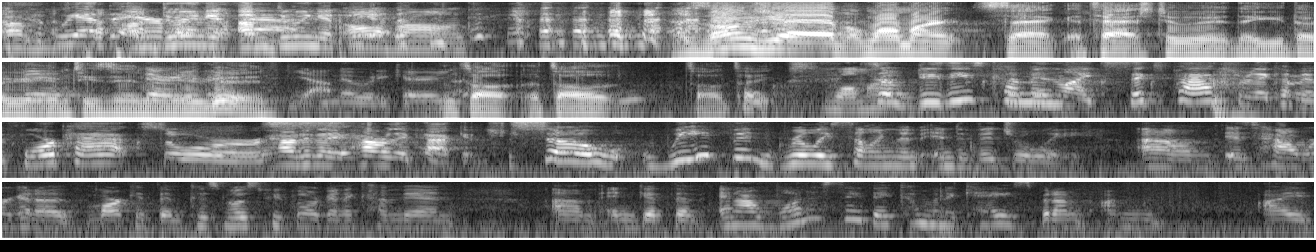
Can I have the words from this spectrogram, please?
I'm, We had the I'm air doing it. bubbles I'm out. doing it all wrong. As long as you have a Walmart sack attached to it that you throw your empties in, there you're you go. good. yeah. Nobody cares. That's all. That's all. That's all it takes. Walmart. So do these come in like six packs or they come in four packs or how do they how are they packaged? So we've been really selling them individually. Um, is how we're going to market them because most people are going to come in um, and get them. And I want to say they come in a case, but I'm I'm I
